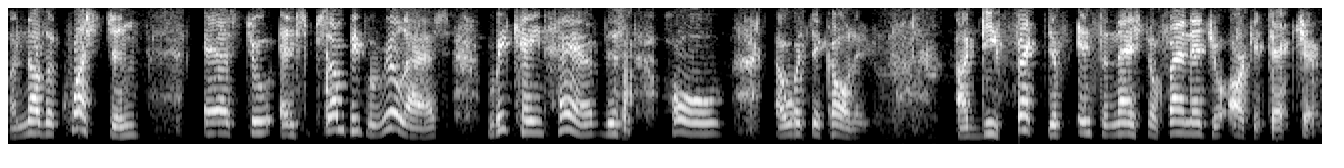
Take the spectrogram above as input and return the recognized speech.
another question as to, and some people realize we can't have this whole, uh, what they call it, a defective international financial architecture.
